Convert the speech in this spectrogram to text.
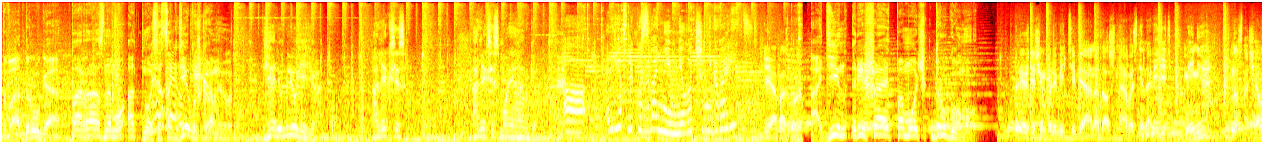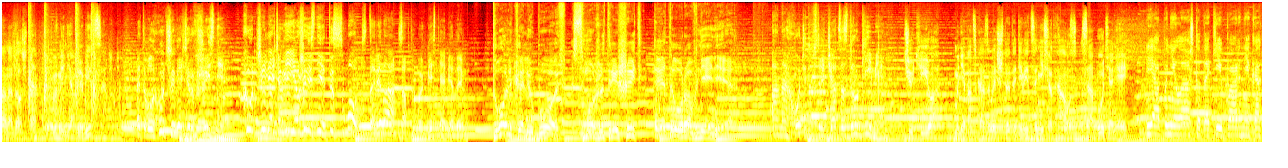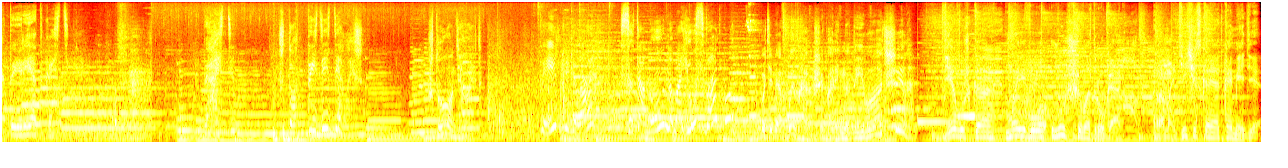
Два друга по-разному относятся к девушкам. Я люблю ее. Алексис... Алексис мой ангел. А реплику «звони» мне лучше не говорить? Я опоздую. Один решает помочь другому. Прежде чем полюбить тебя, она должна возненавидеть меня. Но сначала она должна в меня влюбиться. Это был худший вечер в жизни. Худший вечер в ее жизни. Ты смог, старина. Завтра мы вместе обедаем. Только любовь сможет решить это уравнение. Она хочет встречаться с другими. Чутье мне подсказывает, что эта девица несет хаос. Забудь о ней. Я поняла, что такие парни, как ты, редкость. Дастин, что ты здесь делаешь? Что он делает? Ты привела сатану на мою свадьбу? У тебя был хороший парень, но ты его отшила. Девушка моего лучшего друга. Романтическая комедия.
